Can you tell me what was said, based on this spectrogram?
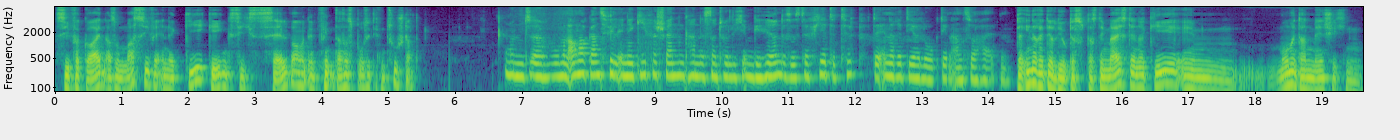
Sie vergeuden also massive Energie gegen sich selber und empfinden das als positiven Zustand. Und äh, wo man auch noch ganz viel Energie verschwenden kann, ist natürlich im Gehirn. Das ist der vierte Tipp, der innere Dialog, den anzuhalten. Der innere Dialog, dass, dass die meiste Energie im momentanen menschlichen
